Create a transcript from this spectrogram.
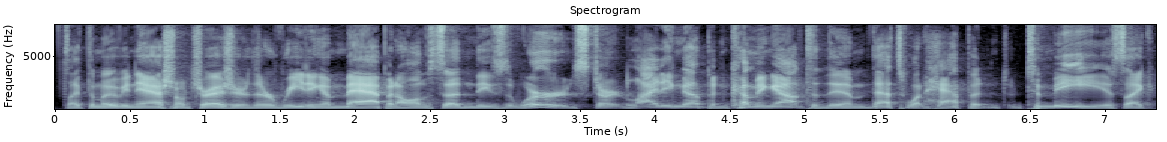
it's like the movie National Treasure. They're reading a map, and all of a sudden, these words start lighting up and coming out to them. That's what happened to me. It's like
